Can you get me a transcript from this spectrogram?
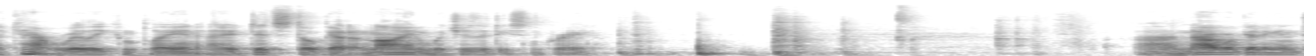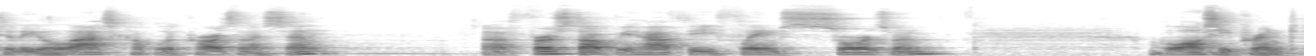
I can't really complain and it did still get a 9, which is a decent grade. Uh, now we're getting into the last couple of cards that I sent. Uh, first up, we have the Flame Swordsman glossy print,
